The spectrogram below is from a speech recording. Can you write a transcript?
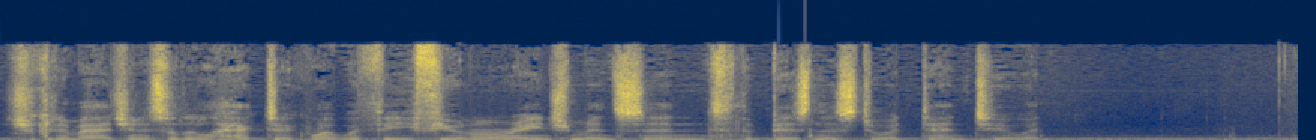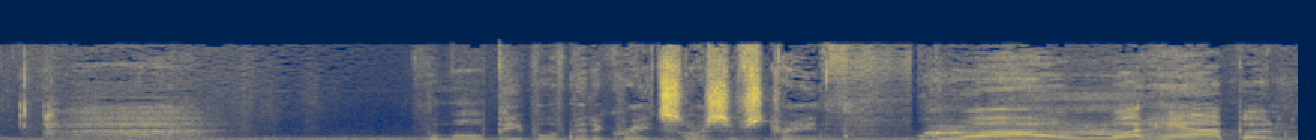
As you can imagine, it's a little hectic, what with the funeral arrangements and the business to attend to. And the mole people have been a great source of strength. Wow, what happened?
